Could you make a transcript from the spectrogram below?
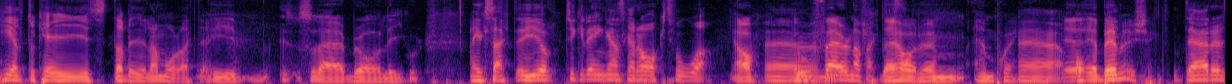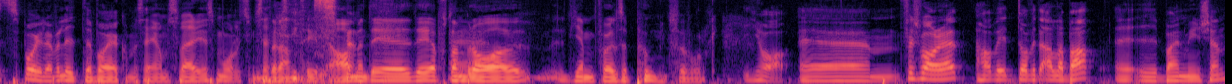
helt okej stabila målvakter. I sådär bra ligor. Exakt, jag tycker det är en ganska rak tvåa. Ja, jo, Ehm, fair enough. faktiskt. Där har du en, en poäng. Eh, jag, jag ber om ursäkt. Där spoilar vi lite vad jag kommer säga om Sveriges målvaktsuppsättning. Brann till. Ja men det, det är ofta en bra jämförelsepunkt för folk. Ja, ehm, försvarare har vi David Alaba eh, i Bayern München,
